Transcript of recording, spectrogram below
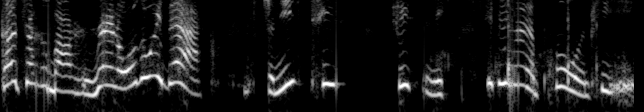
Got a chocolate bar, ran all the way back. Janice chased, chasing me. Hid behind a pole in PE.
